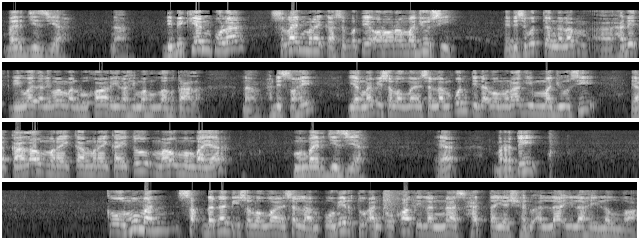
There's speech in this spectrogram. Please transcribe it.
bayar jizyah. Nah, demikian pula selain mereka seperti orang-orang Majusi yang disebutkan dalam uh, hadis riwayat Al-Imam Al-Bukhari rahimahullahu taala. Nah, hadis sahih yang Nabi Shallallahu alaihi wasallam pun tidak memerangi Majusi ya kalau mereka-mereka itu mau membayar membayar jizyah. Ya, berarti keumuman sabda Nabi Shallallahu alaihi wasallam, "Umirtu an uqatilan nas hatta yashhadu an la ilaha illallah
